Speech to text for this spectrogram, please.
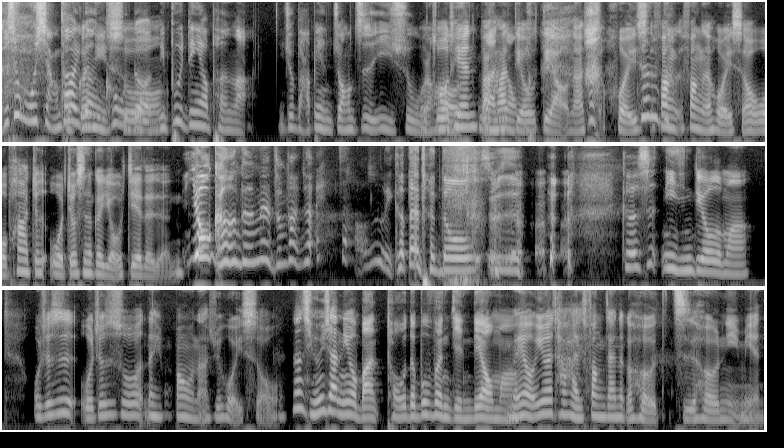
可是我想到一个你很酷的，说你不一定要喷啦，你就把它变成装置艺术。昨天把它丢掉，拿去 回放放着回收，我怕就是我就是那个游街的人。有可能那怎么办？就哎、这好像是理科带的都是不是？可是你已经丢了吗？我就是我就是说，那、帮我拿去回收。那请问一下，你有把头的部分剪掉吗？没有，因为它还放在那个盒纸盒里面。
